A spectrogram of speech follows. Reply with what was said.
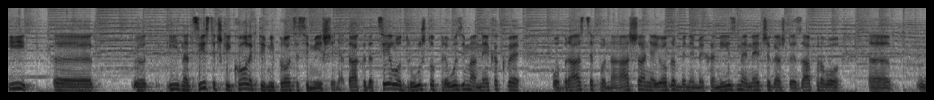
i i nacistički kolektivni procesi mišljenja. Dakle, da cijelo društvo preuzima nekakve obrazce ponašanja i obrambene mehanizme nečega što je zapravo u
